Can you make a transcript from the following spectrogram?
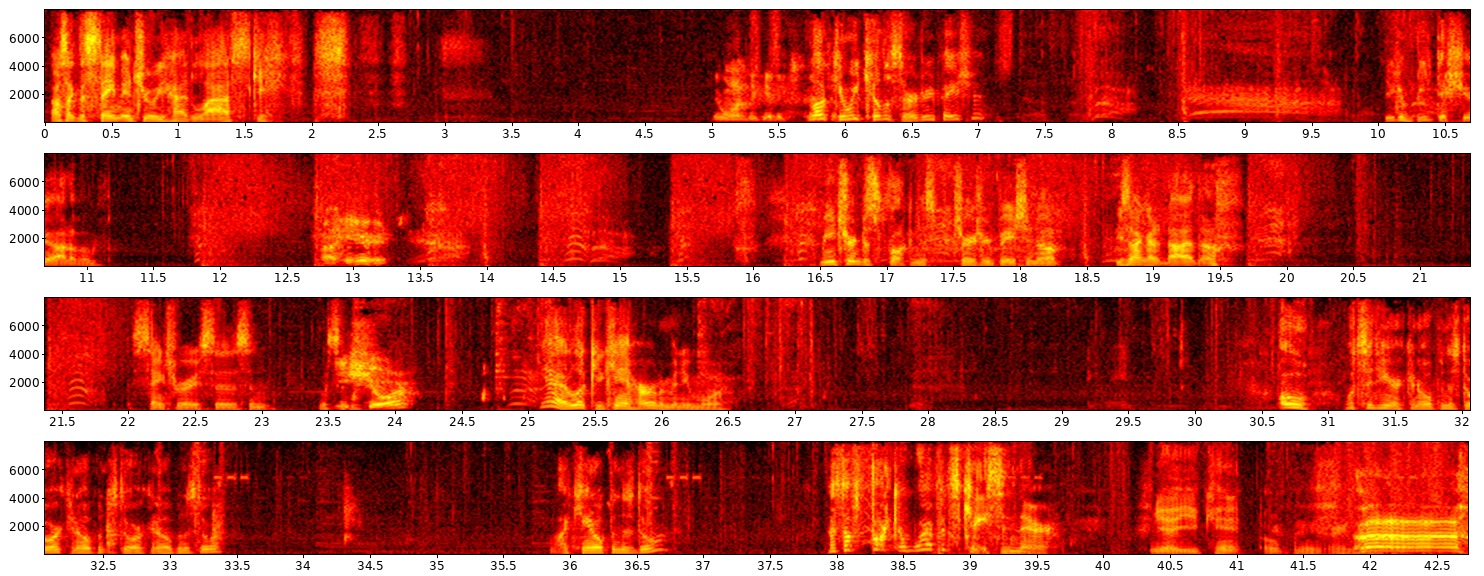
That's like the same intro we had last game. They wanted to get expensive. Look, can we kill the surgery patient? You can beat the shit out of him. I hear it. Me and Trent just fucking this surgery patient up. He's not gonna die though. Sanctuary citizen. What's You he? sure? Yeah, look, you can't hurt him anymore. Oh, what's in here? Can I open this door? Can I open this door? Can I open this door? I can't open this door? That's a fucking weapons case in there. Yeah, you can't open it right now. Ugh.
